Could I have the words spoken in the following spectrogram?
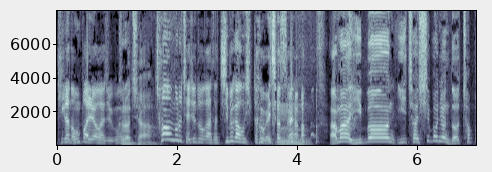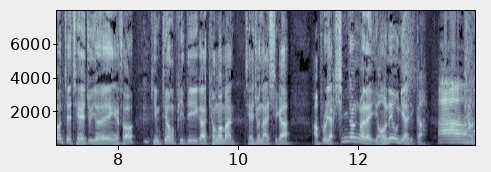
기가 너무 빨려가지고. 그렇죠. 처음으로 제주도 가서 집에 가고 싶다고 외쳤어요. 음, 아마 이번 2015년도 첫 번째 제주 여행에서 김태형 PD가 경험한 제주 날씨가 앞으로 약 10년간의 연애운이 아닐까. 아,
